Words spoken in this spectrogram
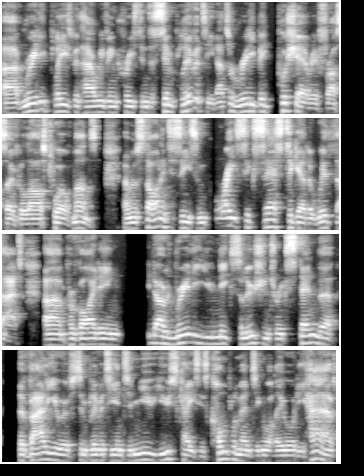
Uh, really pleased with how we've increased into SimpliVity. That's a really big push area for us over the last 12 months. And we're starting to see some great success together with that, um, providing you know, a really unique solution to extend the, the value of SimpliVity into new use cases, complementing what they already have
